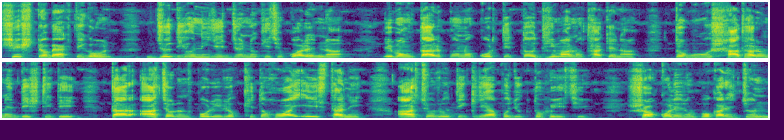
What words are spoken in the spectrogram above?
শ্রেষ্ঠ ব্যক্তিগণ যদিও নিজের জন্য কিছু করেন না এবং তার কোনো কর্তৃত্ব ধীমানও থাকে না, তবুও সাধারণের দৃষ্টিতে তার আচরণ পরিলক্ষিত হওয়ায় এই স্থানে আচর অতিক্রিয়া প্রযুক্ত হয়েছে। সকলের উপকারের জন্য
